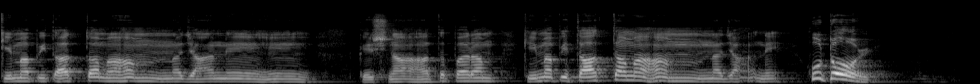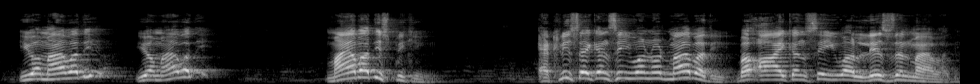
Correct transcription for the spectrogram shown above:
kimapi tattamaham na jane krishnat param kimapi tattamaham na Who told? You are Mayavadi? You are Mayavadi? Mayavadi speaking. At least I can say you are not Mayavadi, but I can say you are less than Mayavadi.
